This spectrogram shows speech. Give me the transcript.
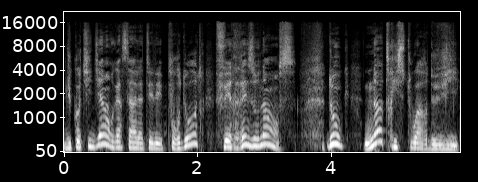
du quotidien, on regarde ça à la télé. Pour d'autres, fait résonance. Donc, notre histoire de vie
